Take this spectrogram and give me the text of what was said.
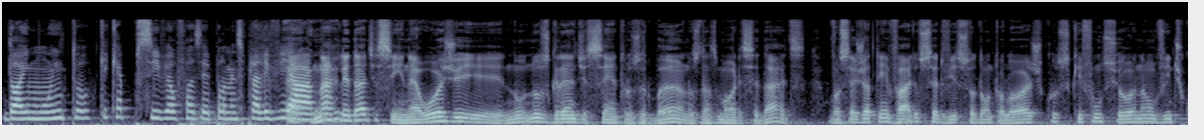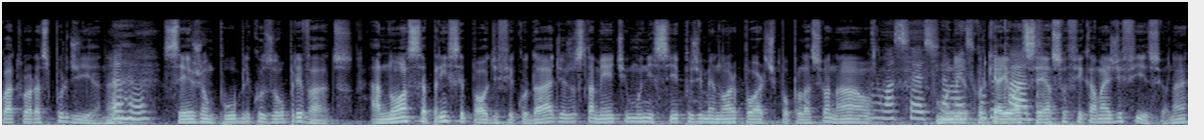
dói muito? O que, que é possível fazer, pelo menos, para aliviar? É, na realidade, sim, né? Hoje, no- nos grandes centros urbanos, nas maiores cidades, você já tem vários serviços odontológicos que funcionam 24 horas por dia, né? Aham. Sejam públicos ou privados. A nossa principal dificuldade é justamente em municípios de menor porte populacional, O acesso é mais porque aí o complicado. acesso fica mais difícil, né?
